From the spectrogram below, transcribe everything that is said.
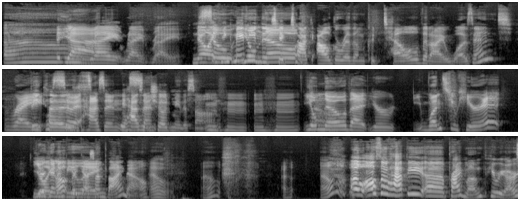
Oh, Yeah. right, right, right. No, I think maybe the know- TikTok algorithm could tell that I wasn't. right Because so it hasn't It hasn't sent- showed me the song. Mhm, mhm. You'll So. know that you're once you hear it, You're, you're, like, gonna oh, be I like, guess I'm bi now. oh, oh, oh, oh. Also happy uh, Pride Month. Here we are,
